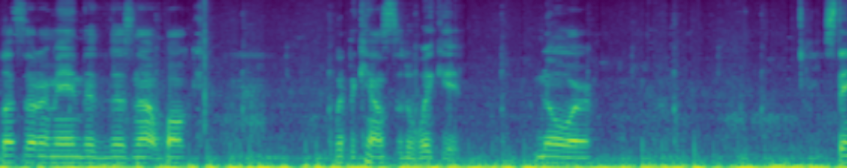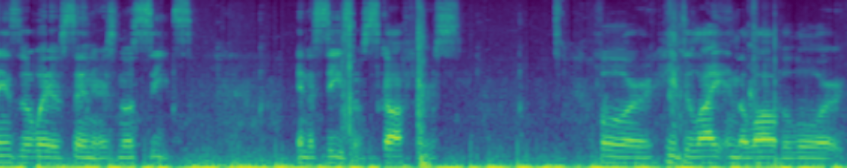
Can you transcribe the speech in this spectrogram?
Blessed are the man that does not walk with the counsel of the wicked, nor stands in the way of sinners, nor seats in the seats of scoffers. For he delight in the law of the Lord,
